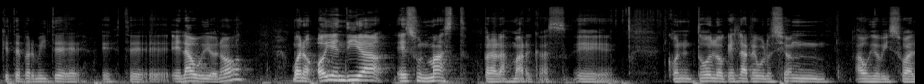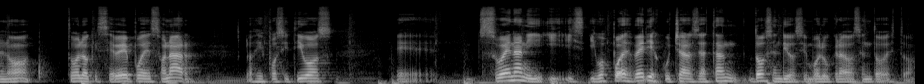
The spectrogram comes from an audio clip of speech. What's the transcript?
que te permite este, el audio, ¿no? Bueno, hoy en día es un must para las marcas, eh, con todo lo que es la revolución audiovisual, ¿no? Todo lo que se ve puede sonar, los dispositivos eh, suenan y, vos podés ver y escuchar, o sea, están dos sentidos involucrados en todo esto.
